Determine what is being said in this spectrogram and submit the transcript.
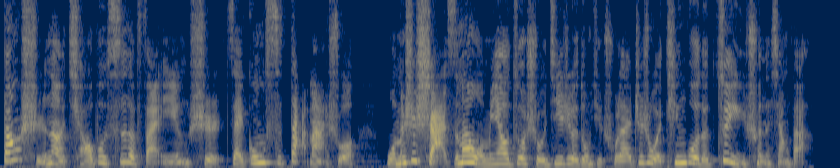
当时呢，乔布斯的反应是在公司大骂说，我们是傻子吗？我们要做手机这个东西出来，这是我听过的最愚蠢的想法。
